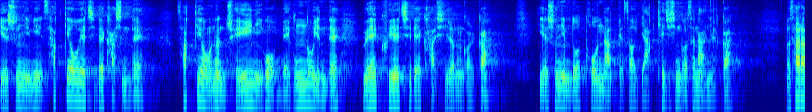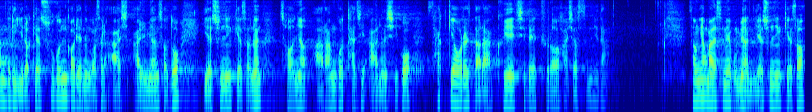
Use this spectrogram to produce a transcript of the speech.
예수님이 사개오의 집에 가신데 사개오는 죄인이고 매국노인데 왜 그의 집에 가시려는 걸까? 예수님도 돈 앞에서 약해지신 것은 아닐까? 사람들이 이렇게 수군거리는 것을 알면서도 예수님께서는 전혀 아랑곳하지 않으시고 사개오를 따라 그의 집에 들어가셨습니다. 성경 말씀에 보면 예수님께서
